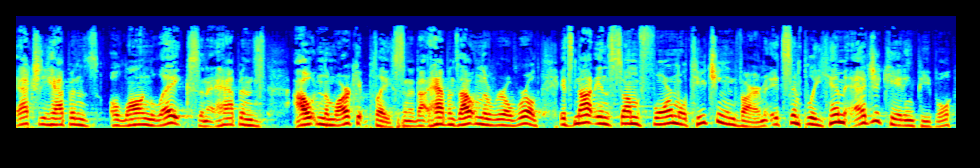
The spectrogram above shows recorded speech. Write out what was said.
actually happens along lakes and it happens out in the marketplace and it happens out in the real world. It's not in some formal teaching environment, it's simply him educating people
